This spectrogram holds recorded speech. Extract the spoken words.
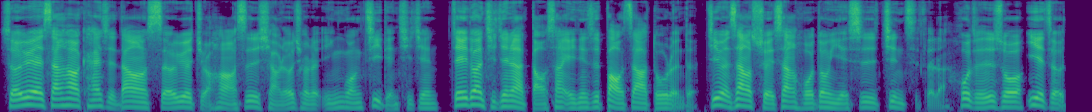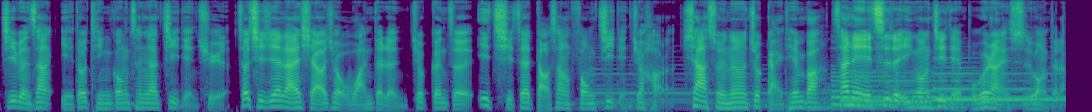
十二月三号开始到十二月九号是小琉球的银王祭典期间，这一段期间呢，岛上一定是爆炸多人的，基本上水上活动也是禁止的了，或者是说业者基本上也都停工参加祭典去了。这期间来小琉球玩的人，就跟着一起在岛上封祭典就好了。下水呢，就改天吧。三年一次的荧光祭典不会让你失望的了。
